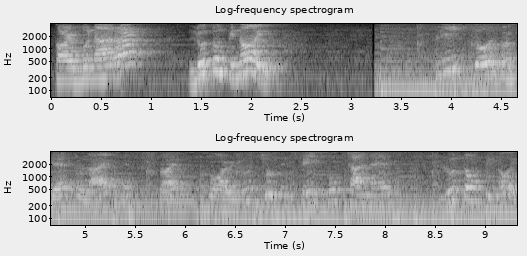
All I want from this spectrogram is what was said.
Carbonara Lutong Pinoy! Please don't forget to like and subscribe to our YouTube and Facebook channel, Lutong Pinoy.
